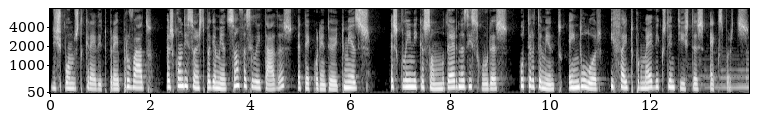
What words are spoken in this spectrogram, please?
Dispomos de crédito pré-aprovado, as condições de pagamento são facilitadas até 48 meses, as clínicas são modernas e seguras, o tratamento é indolor e feito por médicos dentistas experts.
